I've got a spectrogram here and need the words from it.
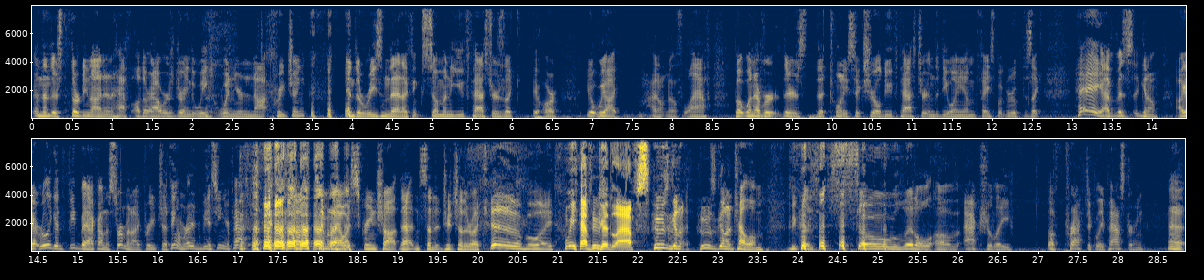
and then there's 39 and a half other hours during the week when you're not preaching and the reason that i think so many youth pastors like or you know we i, I don't know if laugh but whenever there's the 26 year old youth pastor in the dym facebook group that's like hey i've you know i got really good feedback on a sermon i preached. i think i'm ready to be a senior pastor uh, tim and i always screenshot that and send it to each other like oh boy We have Who's- good laughs. who's gonna who's gonna tell them because so little of actually of practically pastoring Good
